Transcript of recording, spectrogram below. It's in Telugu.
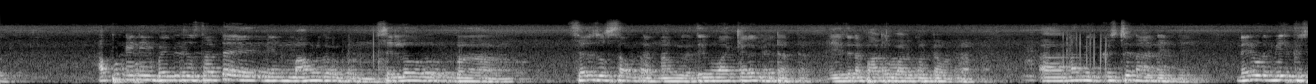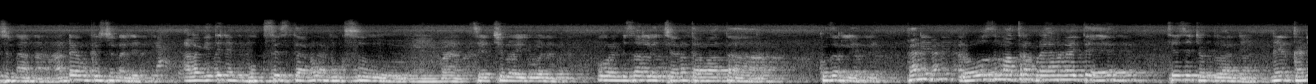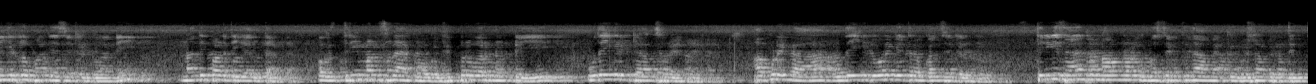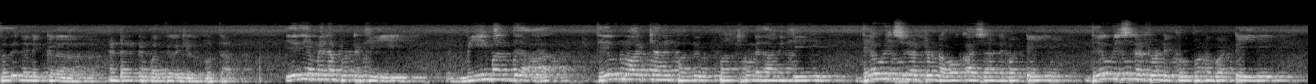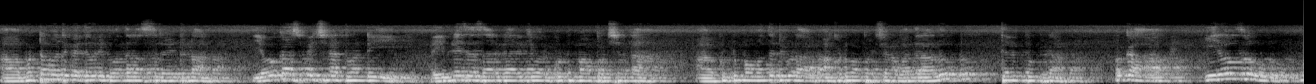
అప్పుడు నేను ఈ బైబిల్ చూస్తుంటే నేను మామూలుగా సెల్లో సెల్ చూస్తూ ఉంటాను మామూలుగా దేవుని వాక్యాలు వింటాను ఏదైనా పాటలు పాడుకుంటూ ఉంటాను అన్న మీరు క్రిస్టియన్ అండి నేను కూడా మీరు క్రిస్టియన్ అన్న? అంటే క్రిస్టియన్ అని చెప్పి. అలాగైతే నేను బుక్స్ ఇస్తాను బుక్స్ చర్చిలో ఇవ్వను. ఒక రెండు సార్లు ఇచ్చాను తర్వాత కుదరలేదు. కానీ రోజు మాత్రం ప్రయాణం అయితే చేసేటటువంటి వాడిని నేను కనిగిరిలో పనిచేసేటటువంటి వాడిని నందిపాడు దిగెళ్తాడు ఒక త్రీ మంత్స్ బ్యాక్ ఒక ఫిబ్రవరి నుండి ఉదయగిరి ట్రాన్స్ఫర్ అయినా అప్పుడు ఇంకా ఉదయగిరి వరకు ఇద్దరం వెళ్ళాడు తిరిగి సాయంత్రం నాలుగున్నరకు బస్సు ఎక్కుతుంది ఆమెకు కృష్ణాపురం దిగుతుంది నేను ఇక్కడ నేను డైరెక్ట్ బతికలకి వెళ్ళిపోతాను. ఏది ఏమైనప్పటికీ మీ మధ్య దేవుని వాక్యాన్ని పంచు పంచుకునేదానికి దేవుడు ఇచ్చినటువంటి అవకాశాన్ని బట్టి దేవుడు ఇచ్చినటువంటి కృపను బట్టి మొట్టమొదటిగా దేవునికి వందనస్తులు అంటున్నాను. ఈ అవకాశం ఇచ్చినటువంటి ఇబ్నేజర్ సార్ గారికి వారి కుటుంబం పక్షాన ఆ కుటుంబం అంతటి కూడా ఆ కుటుంబ పక్షాన వందనాలు తెలుపుకుంటున్నాను. ఒక ఈరోజు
